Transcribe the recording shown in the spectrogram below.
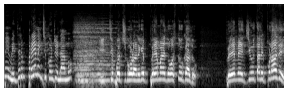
మేమిద్దరం ప్రేమించుకుంటున్నాము. ఇచ్చి పుచ్చుకోవడానికి ప్రేమ అనేది వస్తువు కాదు. ప్రేమే జీవితానికి పునాది.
